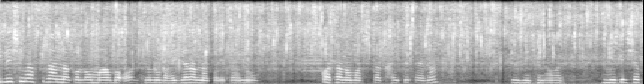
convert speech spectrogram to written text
ইলিশ মাছ রান্না করলেও মা বা ওর জন্য ভাইজা রান্না করে ও কষানো মাছটা খাইতে চায় না। তো এখানে আমার মেথি শাক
